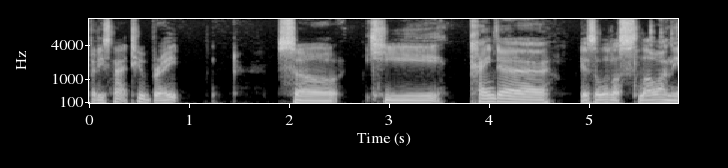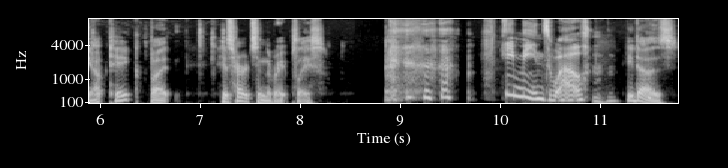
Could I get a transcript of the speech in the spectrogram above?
But he's not too bright. So he kind of is a little slow on the uptake, but his heart's in the right place. he means well. He does.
